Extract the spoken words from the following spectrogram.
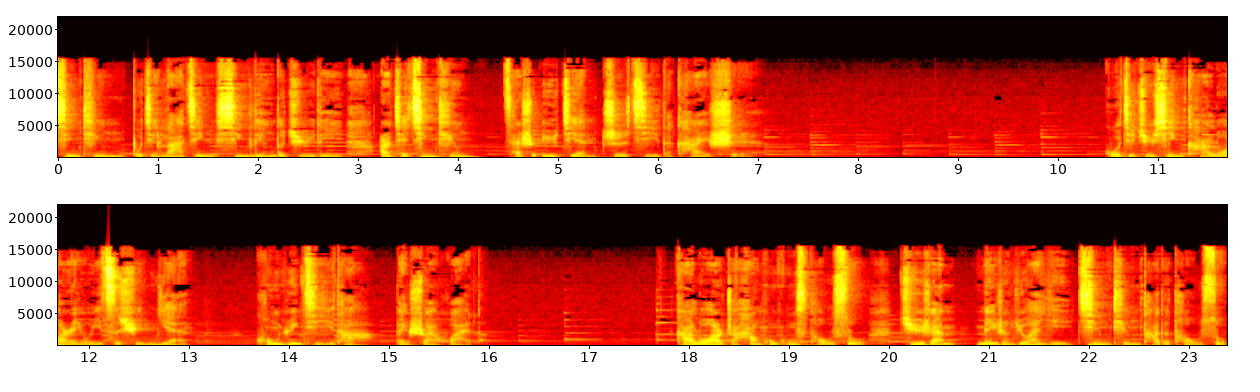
倾听不仅拉近心灵的距离，而且倾听才是遇见知己的开始。国际巨星卡罗尔有一次巡演，空运吉他被摔坏了。卡罗尔找航空公司投诉，居然没人愿意倾听他的投诉，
